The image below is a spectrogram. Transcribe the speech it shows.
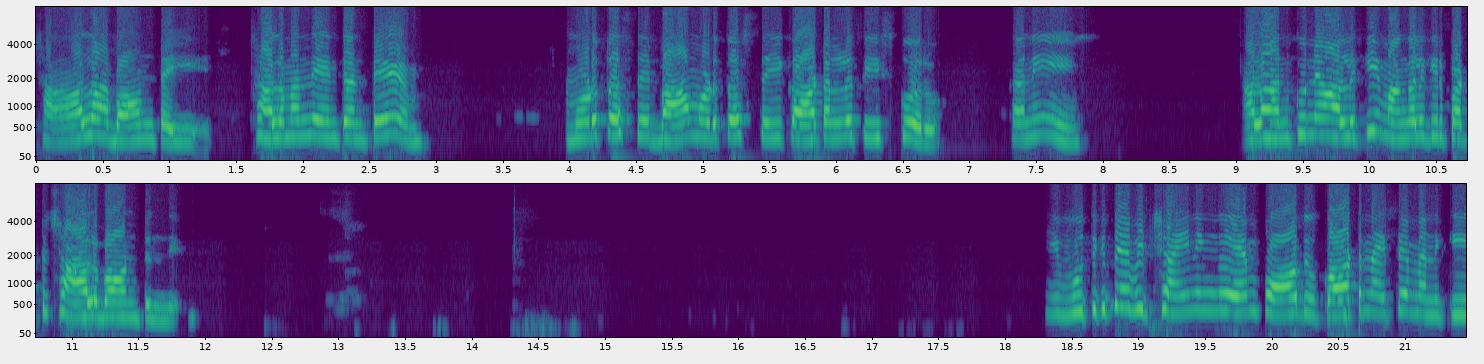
చాలా బాగుంటాయి. చాలా మంది ఏంటంటే ముడతొస్తాయి బాగా ముడతొస్తాయి కాటన్లో తీసుకోరు. కానీ అలా అనుకునే వాళ్ళకి మంగళగిరి పట్టు చాలా బాగుంటుంది. ఈ ఉతికితే వీటి షైనింగ్ ఏం పోదు. కాటన్ అయితే మనకి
